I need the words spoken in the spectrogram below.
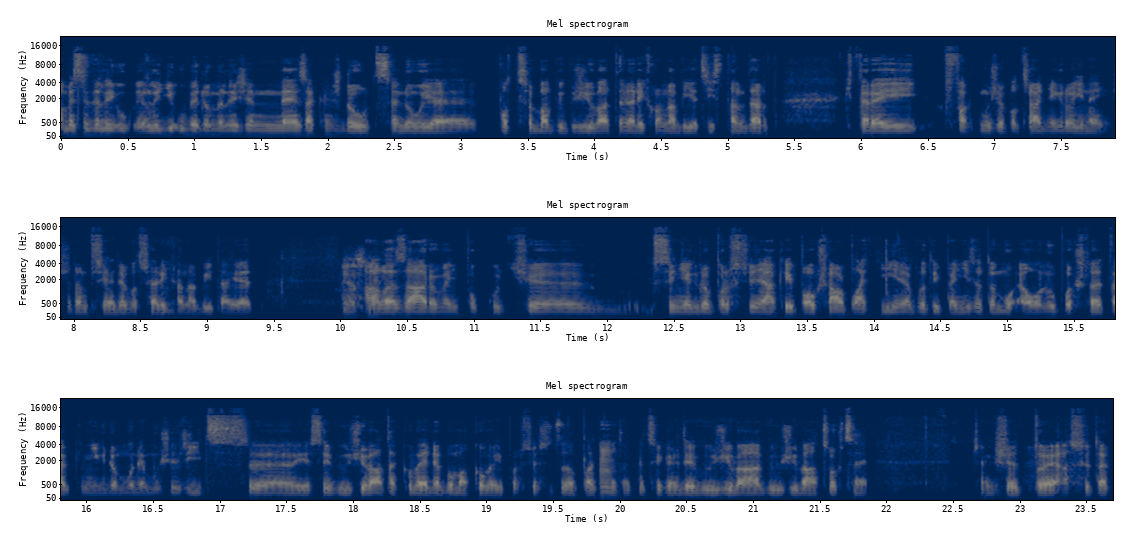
aby si ty lidi uvědomili, že ne za každou cenu je potřeba využívat ten rychlo nabíjecí standard, který fakt může potřebovat někdo jiný, že tam přijede, potřeba rychle nabít a jet. Jasně. Ale zároveň pokud eh, si někdo prostě nějaký paušál platí nebo ty peníze tomu EONu pošle, tak nikdo mu nemůže říct, eh, jestli využívá takový nebo makový. Prostě si to zaplatí, hmm. tak si každý využívá, využívá, co chce. Takže to je asi tak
